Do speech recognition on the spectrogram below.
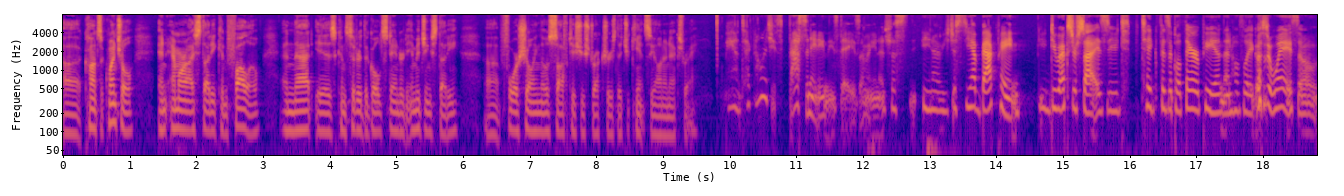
uh, consequential, an MRI study can follow, and that is considered the gold standard imaging study uh, for showing those soft tissue structures that you can't see on an X-ray. Man, technology is fascinating these days. I mean, it's just you know, you just you have back pain. you do exercise, you t- take physical therapy, and then hopefully it goes away. So,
